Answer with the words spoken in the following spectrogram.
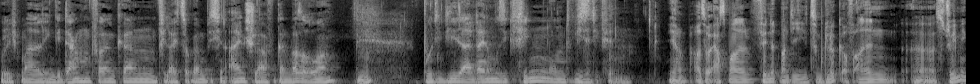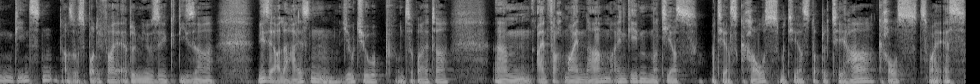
wo ich mal in Gedanken fallen kann, vielleicht sogar ein bisschen einschlafen kann, was auch immer. Mhm. Wo die, die da deine Musik finden und wie sie die finden. Ja, also erstmal findet man die zum Glück auf allen äh, Streaming-Diensten, also Spotify, Apple Music, dieser, wie sie alle heißen, YouTube und so weiter. Ähm, einfach meinen Namen eingeben, Matthias, Matthias Kraus, Matthias Doppel TH, Kraus 2S.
